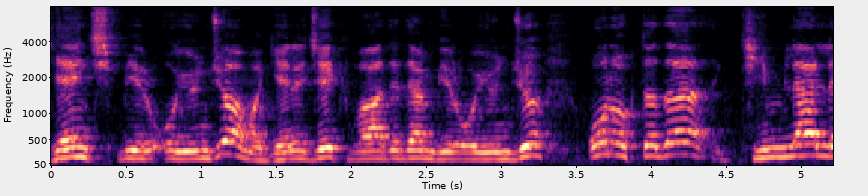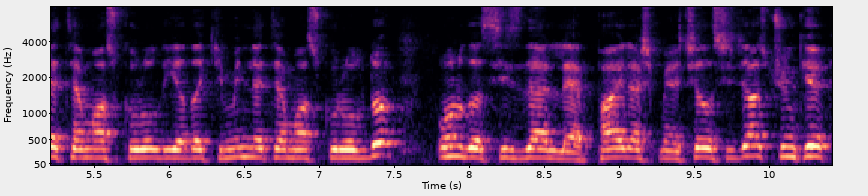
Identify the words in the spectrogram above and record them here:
genç bir oyuncu ama gelecek vadeden bir oyuncu. O noktada kimlerle temas kuruldu ya da kiminle temas kuruldu onu da sizlerle paylaşmaya çalışacağız. Çünkü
